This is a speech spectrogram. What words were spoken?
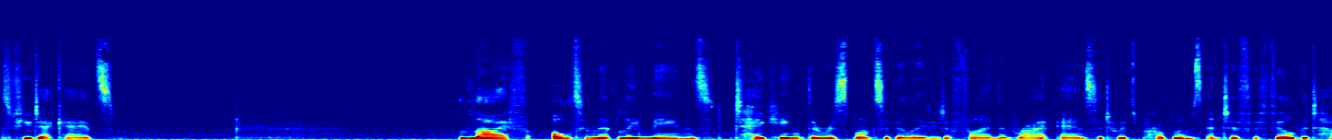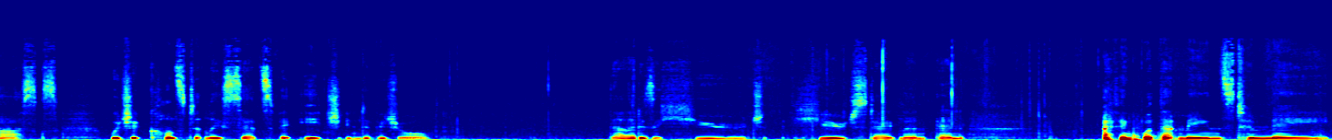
few decades. Life ultimately means taking the responsibility to find the right answer to its problems and to fulfill the tasks which it constantly sets for each individual. Now, that is a huge, huge statement, and I think what that means to me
